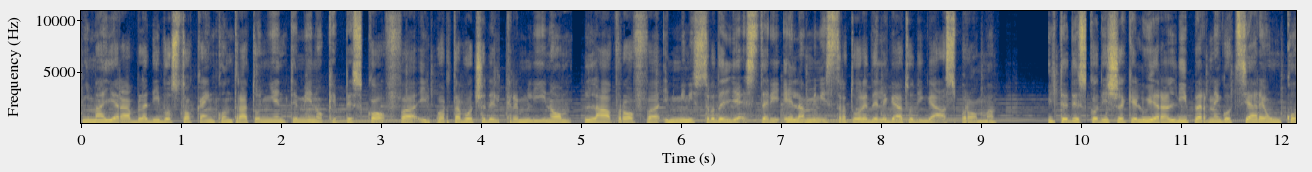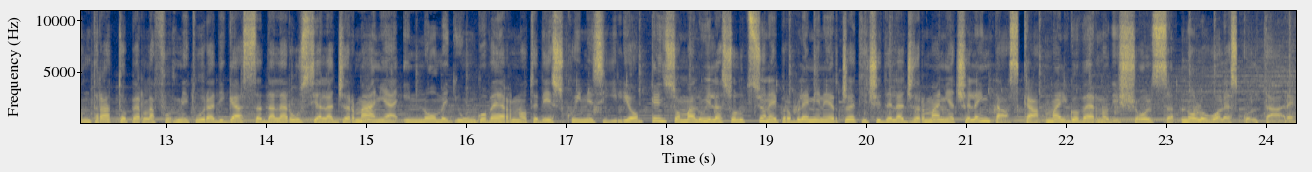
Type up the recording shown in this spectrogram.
Niemeyer a Vladivostok ha incontrato niente meno che Peskov, il portavoce del Cremlino, Lavrov, il ministro degli esteri e l'amministratore delegato di Gazprom. Il tedesco dice che lui era lì per negoziare un contratto per la fornitura di gas dalla Russia alla Germania in nome di un governo tedesco in esilio, che insomma lui la soluzione ai problemi energetici della Germania ce l'ha in tasca, ma il governo di Scholz non lo vuole ascoltare.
